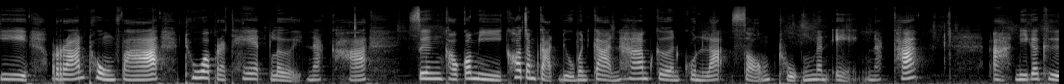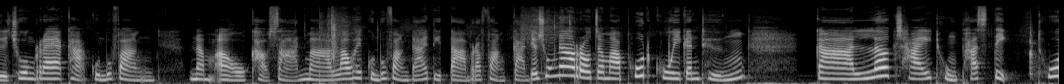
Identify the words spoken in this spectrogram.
ที่ร้านธงฟ้าทั่วประเทศเลยนะคะ ซึ่งเขาก็มีข้อจำกัดอยู่เหมือนกันห้ามเกินคนละ 2 ถุงนั่นเองนะคะอะนี่ก็คือช่วงแรกค่ะ คุณผู้ฟังนำเอาข่าวสารมาเล่าให้คุณผู้ฟังได้ติดตามรับฟังกัน เดี๋ยวช่วงหน้าเราจะมาพูดคุยกันถึง การเลิกใช้ถุงพลาสติกทั่ว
